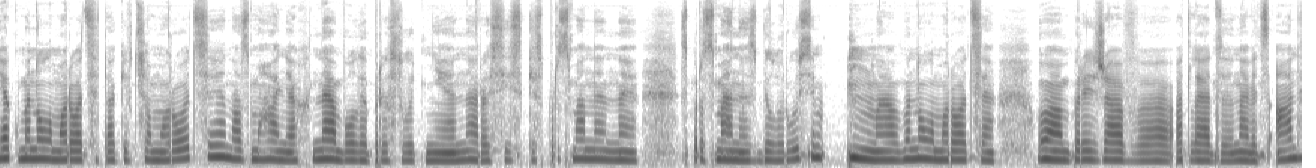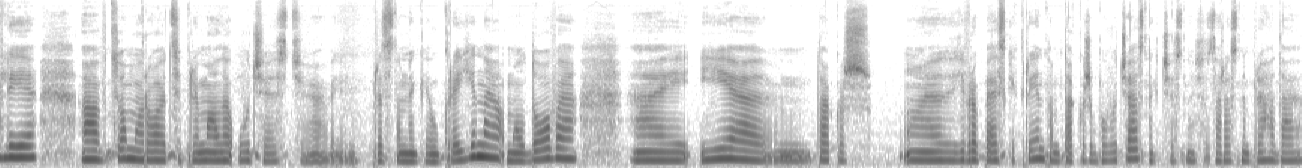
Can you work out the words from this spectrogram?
Як у минулому році, так і в цьому році на змаганнях не були присутні не російські спортсмени, не спортсмени з Білорусі. В минулому році приїжджав е, атлет навіть з Англії. В цьому році приймали участь е, представники України, Молдови е, і також європейських країн. Там також був учасник, чесно, що зараз не пригадаю.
